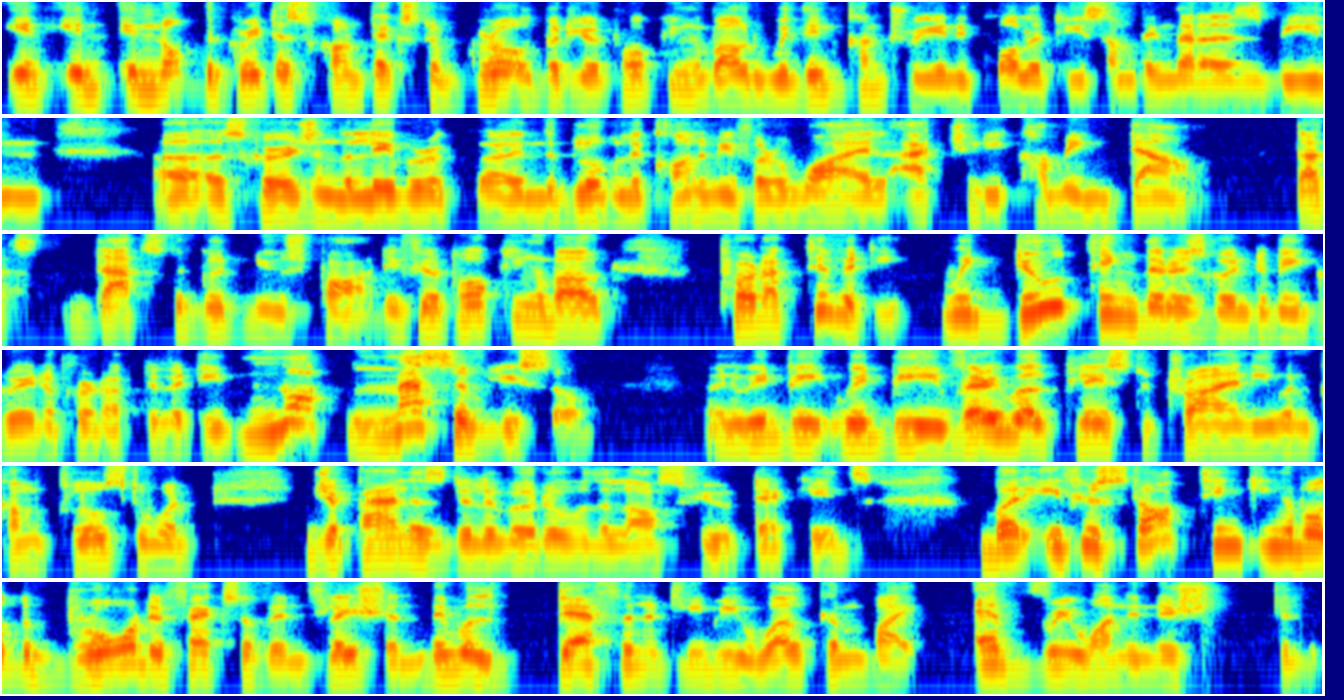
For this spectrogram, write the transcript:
in, in, in not the greatest context of growth, but you're talking about within country inequality, something that has been uh, a scourge in the labor uh, in the global economy for a while, actually coming down. That's that's the good news part. If you're talking about productivity, we do think there is going to be greater productivity, not massively so, I mean, we'd be we'd be very well placed to try and even come close to what Japan has delivered over the last few decades. But if you start thinking about the broad effects of inflation, they will definitely be welcomed by everyone initially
